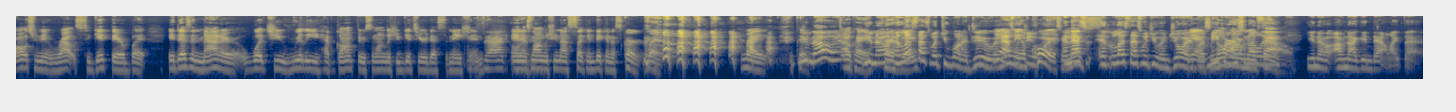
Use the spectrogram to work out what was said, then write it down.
alternate routes to get there, but it doesn't matter what you really have gone through so long as you get to your destination. Exactly. And as long as you're not sucking dick in a skirt. Right. right. you know it. Okay, You know, unless that's what you want to do. And yeah, I that's mean, what of you, course. And that's, unless that's what you enjoy. yes, but me no personally, harm, no foul. you know, I'm not getting down like that.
